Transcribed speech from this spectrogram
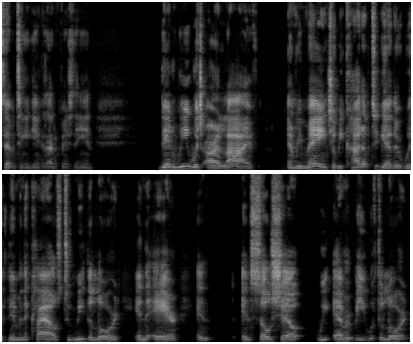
seventeen again because I didn't finish the end. Then we which are alive and remain shall be caught up together with them in the clouds to meet the Lord in the air, and and so shall we ever be with the Lord.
